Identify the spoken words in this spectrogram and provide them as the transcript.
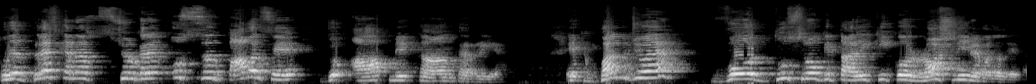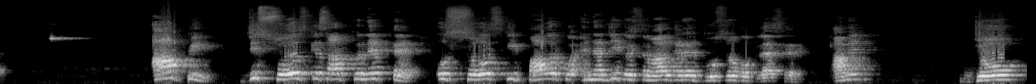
انہیں بلیس کرنا شروع کریں اس پاور سے جو آپ میں کام کر رہی ہے۔ ایک بلب جو ہے، وہ دوسروں کی تاریکی کو روشنی میں بدل دیتا ہے۔ آپ بھی جس سورس کے ساتھ کنیکٹ ہیں، اس سورس کی پاور کو انرجی کو استعمال کریں، دوسروں کو بلیس کریں۔ آمین؟ جو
